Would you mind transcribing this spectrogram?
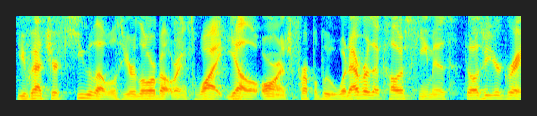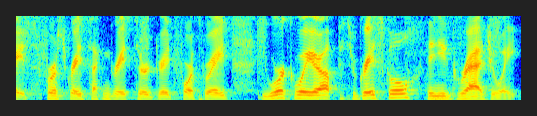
You've got your kyu levels, your lower belt ranks, white, yellow, orange, purple, blue, whatever the color scheme is, those are your grades. First grade, second grade, third grade, fourth grade. You work your way up through grade school, then you graduate.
